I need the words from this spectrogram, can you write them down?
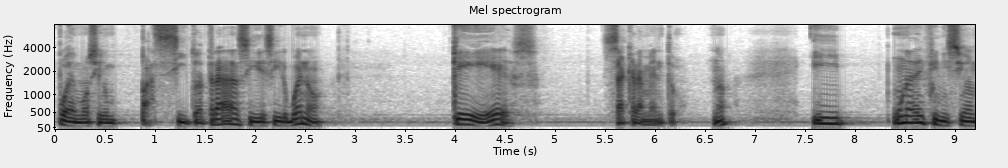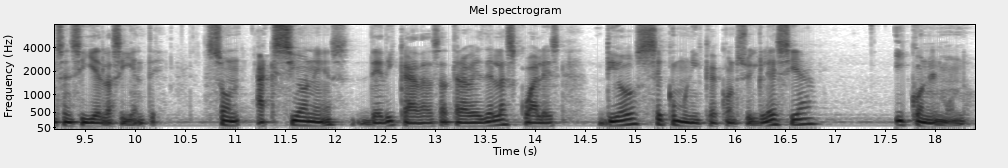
podemos ir un pasito atrás y decir, bueno, ¿qué es sacramento? ¿No? Y una definición sencilla es la siguiente. Son acciones dedicadas a través de las cuales Dios se comunica con su iglesia y con el mundo.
